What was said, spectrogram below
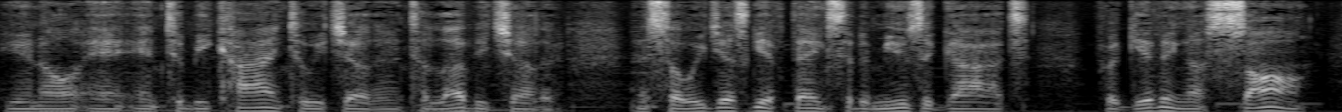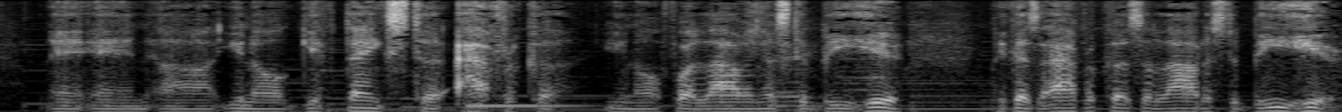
you know, and, and to be kind to each other and to love each other. And so we just give thanks to the music gods for giving us song and, and uh, you know, give thanks to Africa, you know, for allowing us to be here because Africa has allowed us to be here.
